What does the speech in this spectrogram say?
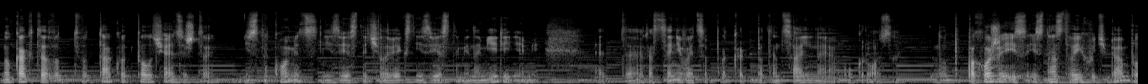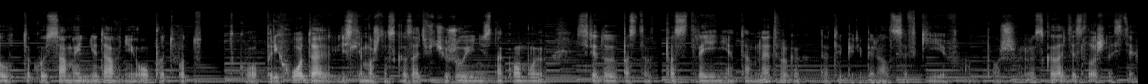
Ну, как-то вот, вот так вот получается, что незнакомец, неизвестный человек с неизвестными намерениями, это расценивается как потенциальная угроза. Ну, похоже, из, из нас двоих у тебя был такой самый недавний опыт вот такого прихода, если можно сказать, в чужую незнакомую среду построения там нетворка, когда ты перебирался в Киев. Можешь рассказать о сложностях?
